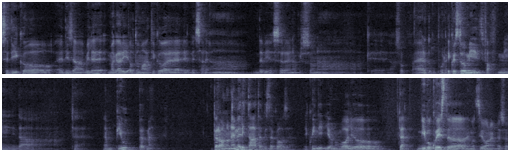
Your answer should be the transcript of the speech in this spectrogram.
se dico è disabile, magari automatico è, è pensare, ah, devi essere una persona che ha sofferto, oppure... E questo mi, fa, mi dà cioè, è un più per me. Però non è meritata questa cosa e quindi io non voglio, cioè, vivo questa emozione, adesso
